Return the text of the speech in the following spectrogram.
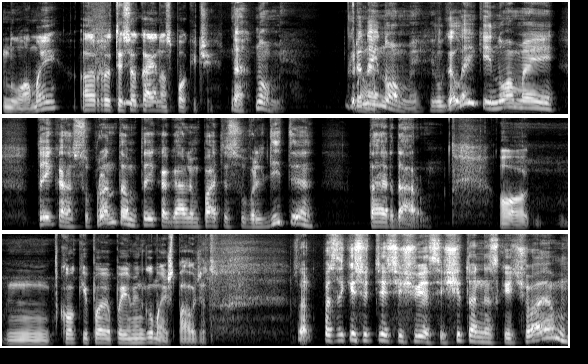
nuomai, ar tiesiog kainos pokyčiai? Ne, nuomai. Grinai nuomai. Ilgalaikiai nuomai, tai ką suprantam, tai ką galim patys suvaldyti, tą ir darom. O m, kokį pa- pajamingumą išspaudžiat? Pasakysiu tiesiai šviesiai, šito neskaičiuojam.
